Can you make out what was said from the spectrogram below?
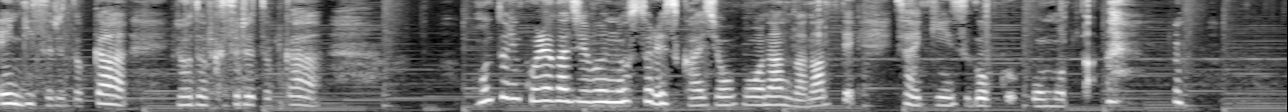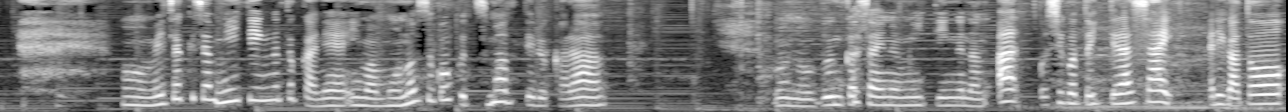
演技するとか、朗読するとか、本当にこれが自分のストレス解消法なんだなって最近すごく思った。もうめちゃくちゃミーティングとかね、今ものすごく詰まってるから、あの、文化祭のミーティングなの。あ、お仕事行ってらっしゃい。ありがと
